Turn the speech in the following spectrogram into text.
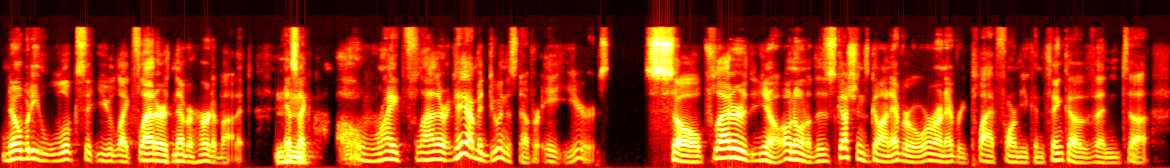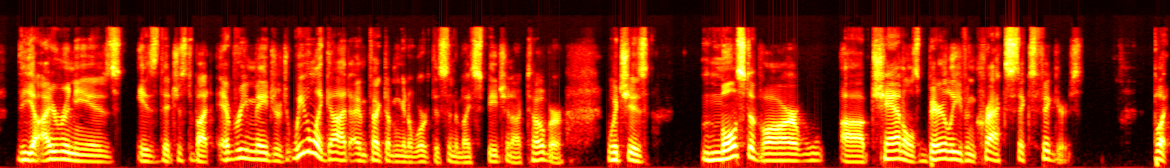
nobody looks at you like flat earth never heard about it. Mm-hmm. It's like, oh right, flat earth. Yeah, I've been doing this now for eight years so flatter, you know, oh no, no, the discussion's gone everywhere. We're on every platform you can think of. And uh, the irony is, is that just about every major, we've only got, in fact, I'm going to work this into my speech in October, which is most of our uh, channels barely even crack six figures. But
